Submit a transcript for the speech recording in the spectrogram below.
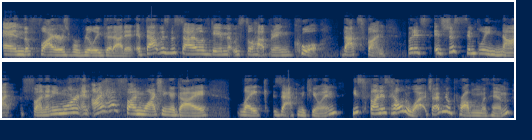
and the Flyers were really good at it. If that was the style of game that was still happening, cool. That's fun. But it's it's just simply not fun anymore. And I have fun watching a guy like Zack MacEwen. He's fun as hell to watch. I have no problem with him.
